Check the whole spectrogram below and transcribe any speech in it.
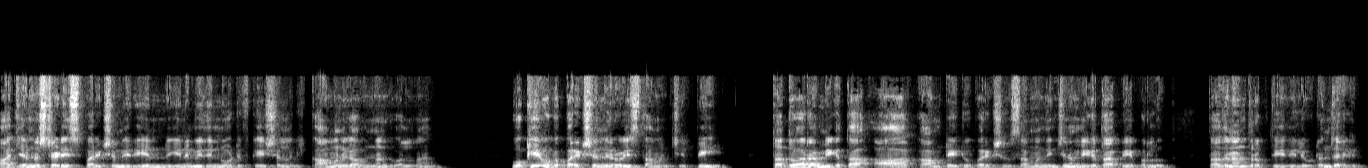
ఆ జనరల్ స్టడీస్ పరీక్ష మీరు ఎనిమిది నోటిఫికేషన్లకి కామన్గా ఉన్నందువలన ఒకే ఒక పరీక్ష నిర్వహిస్తామని చెప్పి తద్వారా మిగతా ఆ కాంపిటేటివ్ పరీక్షకు సంబంధించిన మిగతా పేపర్లు తదనంతరపు తేదీలు ఇవ్వడం జరిగింది.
